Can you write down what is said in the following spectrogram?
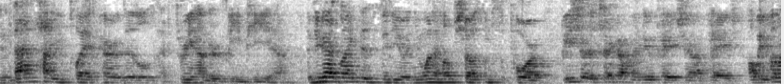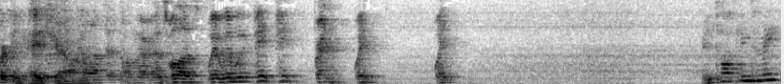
And that's how you play paradiddles at 300 BPM. If you guys like this video and you want to help show some support, be sure to check out my new Patreon page. I'll be posting exclusive Patreon. content on there as well as wait, wait, wait, hey, hey, Brandon, wait, wait. Are you talking to me?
